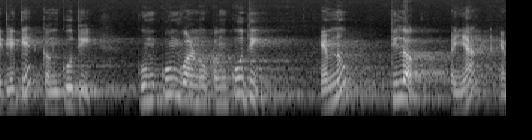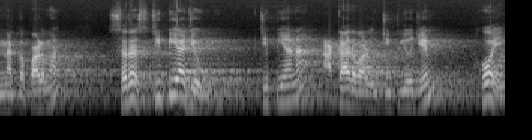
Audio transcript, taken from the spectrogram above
એટલે કે કંકુથી, કુમકુમ વર્ણનું કંકુથી એમનું તિલક અહીંયા એમના કપાળમાં સરસ ચીપિયા જેવું, ચીપિયાના આકારવાળું ચીપિયો જેમ હોય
